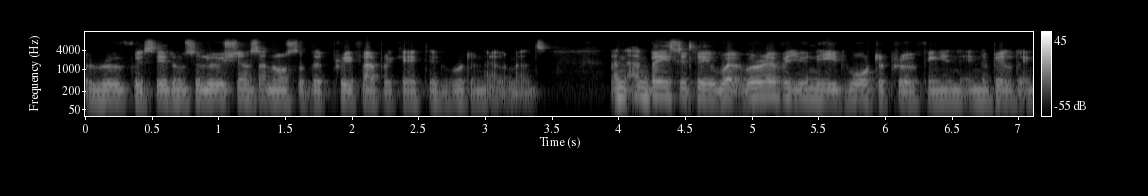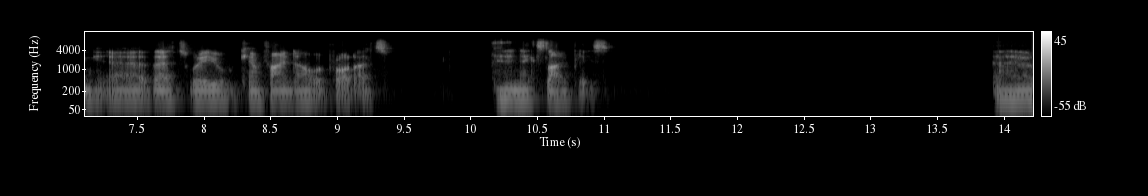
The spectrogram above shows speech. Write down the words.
roof with Sedum solutions and also the prefabricated wooden elements. And, and basically wherever you need waterproofing in a building, that's where you can find our products. Next slide, please. Uh,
